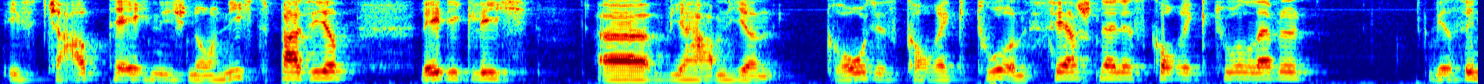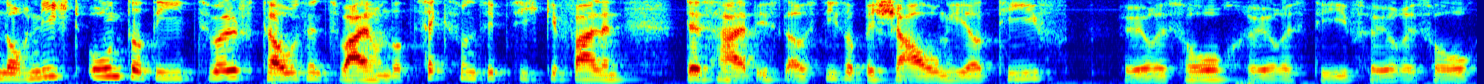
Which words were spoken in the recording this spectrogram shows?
ist charttechnisch noch nichts passiert, lediglich äh, wir haben hier ein großes Korrektur, ein sehr schnelles Korrekturlevel. Wir sind noch nicht unter die 12.276 gefallen. Deshalb ist aus dieser Beschauung hier tief, höheres Hoch, höheres Tief, höheres Hoch.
